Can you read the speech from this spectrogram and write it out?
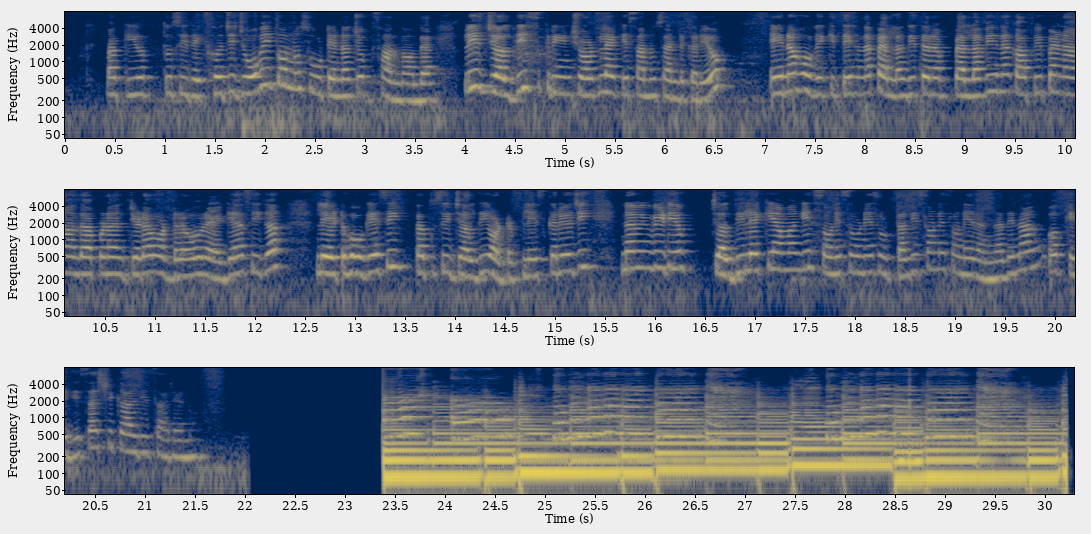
ਬਾਕੀ ਉਹ ਤੁਸੀਂ ਦੇਖੋ ਜੀ, ਜੋ ਵੀ ਤੁਹਾਨੂੰ ਸੂਟ ਇਹਨਾਂ ਚੋਂ ਪਸੰਦ ਆਉਂਦਾ ਹੈ ਪਲੀਜ਼ ਜਲਦੀ ਸਕਰੀਨਸ਼ਾਟ ਲੈ ਕੇ ਸਾਨੂੰ ਸੈਂਡ ਕਰਿਓ। ਇਹ ਨਾ ਹੋਵੇ ਕਿਤੇ ਹਨਾ, ਪਹਿਲਾਂ ਦੀ ਤਰ੍ਹਾਂ, ਪਹਿਲਾਂ ਵੀ ਹਨਾ, ਕਾਫੀ ਭੈਣਾਂ ਦਾ ਆਪਣਾ ਜਿਹੜਾ ਆਰਡਰ ਉਹ ਰਹਿ ਗਿਆ ਸੀਗਾ ਲੇਟ ਹੋ ਗਏ ਸੀ, ਤਾਂ ਤੁਸੀਂ ਜਲਦੀ ਆਰਡਰ ਪਲੇਸ ਕਰਿਓ ਜੀ। ਨਵੀਂ ਵੀਡੀਓ ਜਲਦੀ ਲੈ ਕੇ ਆਵਾਂਗੇ ਸੋਹਣੇ ਸੋਹਣੇ ਸੂਟਾਂ ਦੀ ਸੋਹਣੇ ਸੋਹਣੇ ਰੰਗਾਂ ਦੇ ਨਾਲ। ਓਕੇ ਜੀ, ਸਤਿ ਸ਼੍ਰੀ ਅਕਾਲ ਜੀ ਸਾਰਿਆਂ ਨੂੰ।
